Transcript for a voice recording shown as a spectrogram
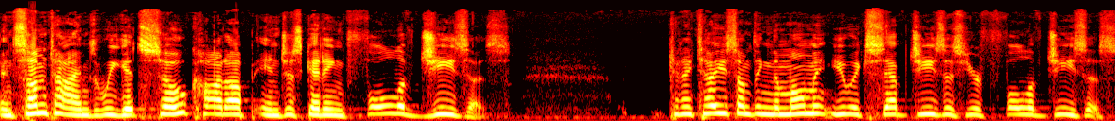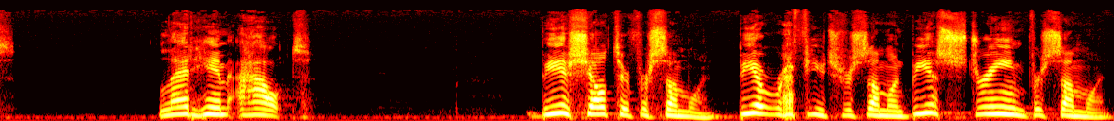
And sometimes we get so caught up in just getting full of Jesus. Can I tell you something? The moment you accept Jesus, you're full of Jesus. Let him out. Be a shelter for someone. Be a refuge for someone. Be a stream for someone.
